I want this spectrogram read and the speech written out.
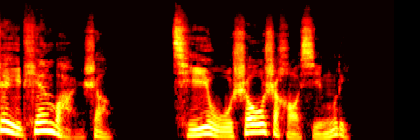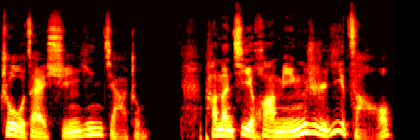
这天晚上，齐武收拾好行李，住在荀音家中。他们计划明日一早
